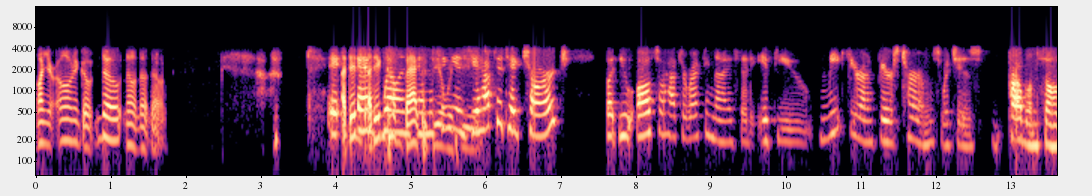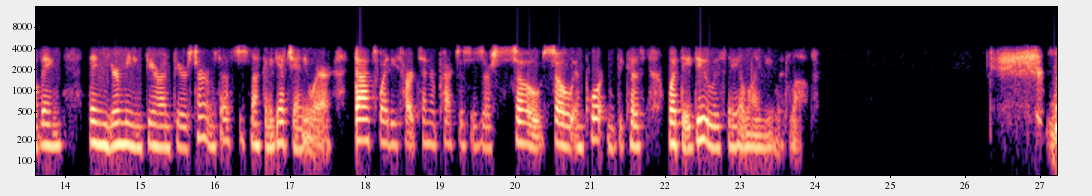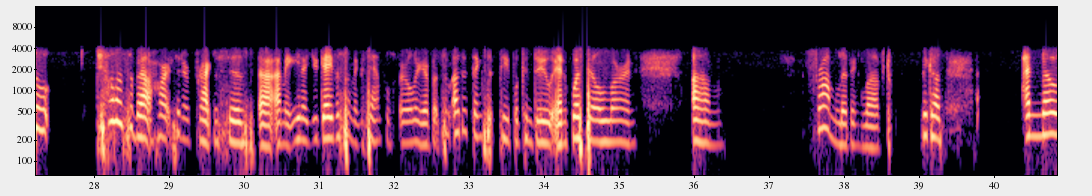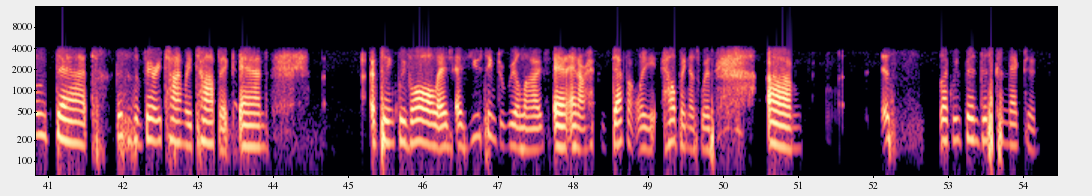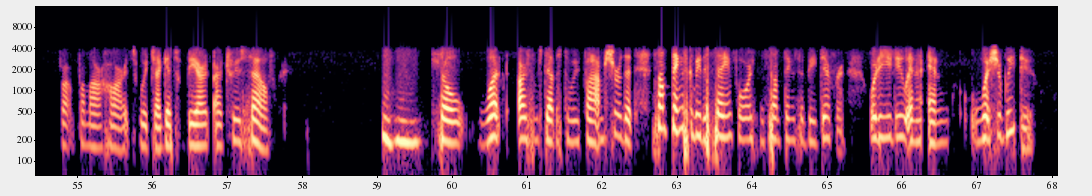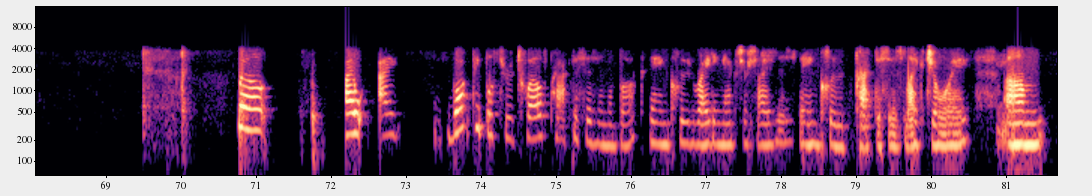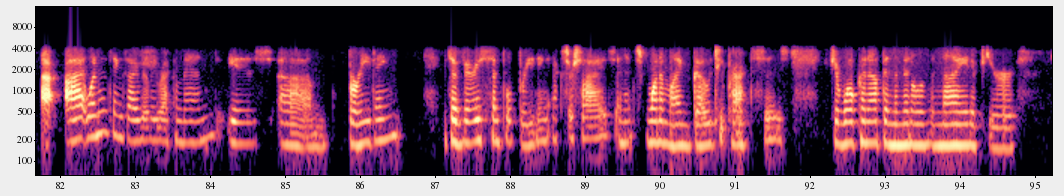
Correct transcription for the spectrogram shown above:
on your own and go, no, no, no, no. It, I didn't- I and, didn't well, come and, back to and the thing with is, you. have to take charge, but you also have to recognize that if you meet fear on fear's terms, which is problem solving, then you're meeting fear on fear's terms. That's just not going to get you anywhere. That's why these heart centered practices are so, so important because what they do is they align you with love. So tell us about heart centered practices. Uh, I mean, you know, you gave us some examples earlier, but some other things that people can do and what they'll learn um, from living loved. Because I know that this is a very timely topic, and I think we've all, as, as you seem to realize, and, and are definitely helping us with, um, it's like we've been disconnected from from our hearts, which I guess would be our, our true self. Mm-hmm. So, what are some steps do we find? I'm sure that some things could be the same for us, and some things would be different. What do you do, and and what should we do? Well, I I walk people through 12 practices in the book. They include writing exercises. They include practices like joy. Um, I, I, one of the things I really recommend is um, breathing. It's a very simple breathing exercise, and it's one of my go-to practices. If you're woken up in the middle of the night, if you're,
